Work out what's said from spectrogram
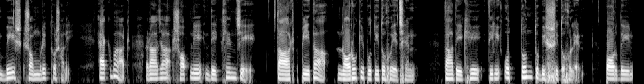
বেশ সমৃদ্ধশালী। একবার রাজা স্বপ্নে দেখলেন যে তার পিতা নরকে পতিত হয়েছেন। তা দেখে তিনি অত্যন্ত বিস্মিত হলেন। পরদিন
